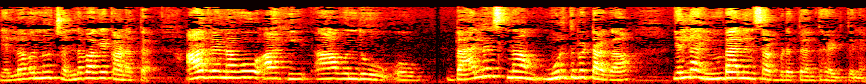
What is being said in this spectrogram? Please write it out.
ಎಲ್ಲವನ್ನೂ ಚಂದವಾಗೇ ಕಾಣುತ್ತೆ. ಆದ್ರೆ ನಾವು ಆ ಆ ಒಂದು ಬ್ಯಾಲೆನ್ಸ್ನ ಮುರಿದು ಬಿಟ್ಟಾಗ ಎಲ್ಲ ಇಂಬ್ಯಾಲೆನ್ಸ್ ಆಗ್ಬಿಡುತ್ತೆ ಅಂತ ಹೇಳ್ತೇನೆ.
